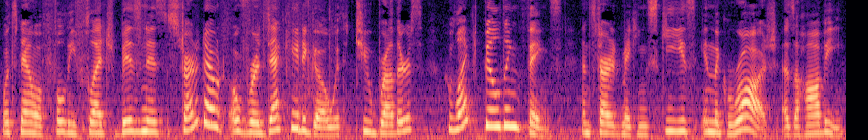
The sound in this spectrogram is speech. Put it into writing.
What's now a fully fledged business started out over a decade ago with two brothers who liked building things and started making skis in the garage as a hobby.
